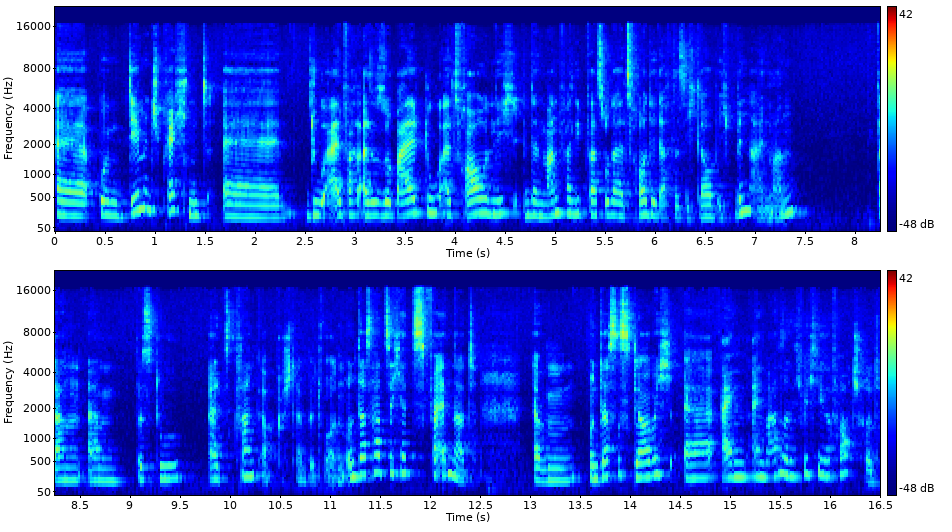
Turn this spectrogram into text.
Äh, und dementsprechend, äh, du einfach, also sobald du als Frau nicht in den Mann verliebt warst oder als Frau dir dachtest, ich glaube, ich bin ein Mann, dann ähm, bist du als krank abgestempelt worden. Und das hat sich jetzt verändert. Ähm, und das ist, glaube ich, äh, ein, ein wahnsinnig wichtiger Fortschritt.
